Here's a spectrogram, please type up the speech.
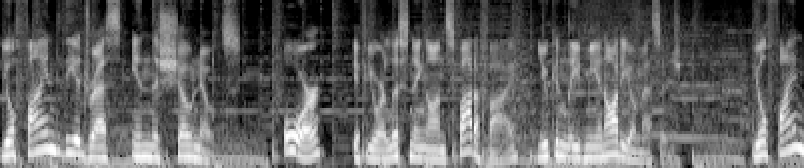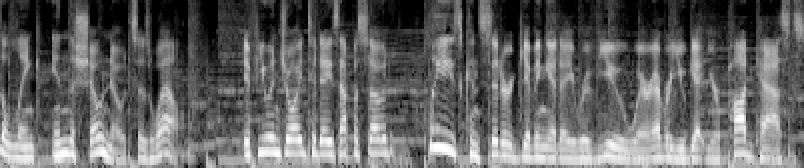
You'll find the address in the show notes. Or, if you are listening on Spotify, you can leave me an audio message. You'll find the link in the show notes as well. If you enjoyed today's episode, please consider giving it a review wherever you get your podcasts.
